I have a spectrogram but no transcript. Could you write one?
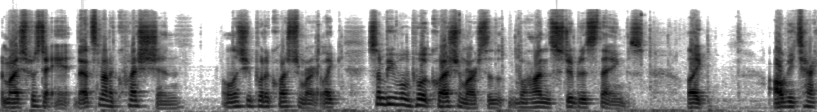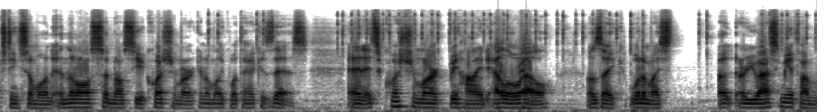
am I supposed to that's not a question unless you put a question mark. Like some people put question marks behind the stupidest things. Like I'll be texting someone and then all of a sudden I'll see a question mark and I'm like, what the heck is this? And it's a question mark behind LOL. I was like, what am I? Uh, are you asking me if I'm?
